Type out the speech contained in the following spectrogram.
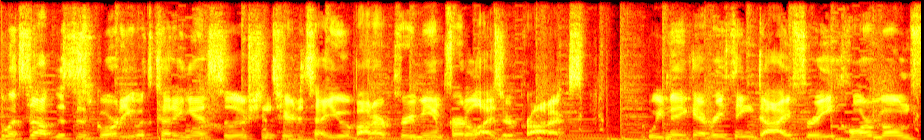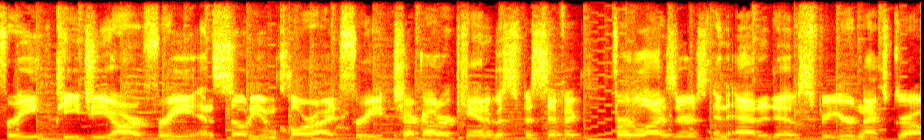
What's up? This is Gordy with Cutting Edge Solutions here to tell you about our premium fertilizer products. We make everything dye free, hormone free, PGR free, and sodium chloride free. Check out our cannabis specific fertilizers and additives for your next grow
